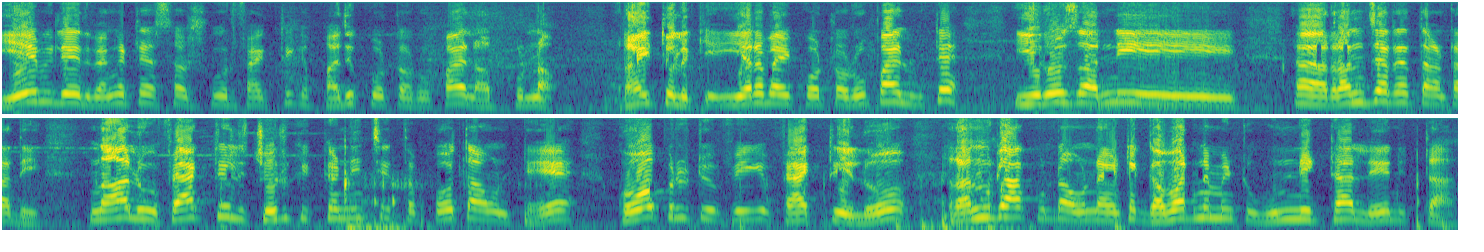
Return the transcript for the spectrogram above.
ఏమి లేదు. వెంకటేశ్వర షుగర్ ఫ్యాక్టరీకి పది కోట్ల రూపాయలు అప్పున్నాం. రైతులకి ఇరవై కోట్ల రూపాయలు ఉంటే ఈ రోజు అన్ని ఆ, రన్ నాలుగు ఫ్యాక్టరీలు చెరుకు ఇక్కడి నుంచి ఇంత పోతా ఉంటే కోఆపరేటివ్ ఫీ- ఫ్యాక్టరీలు రన్ కాకుండా ఉన్నాయంటే గవర్నమెంట్ ఉన్నిట్టా లేనిట్టా?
